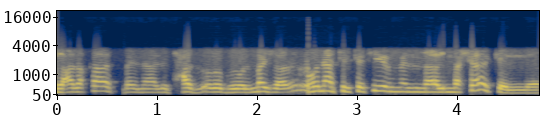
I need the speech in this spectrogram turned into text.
العلاقات بين الاتحاد الأوروبي والمجر هناك الكثير من المشاكل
